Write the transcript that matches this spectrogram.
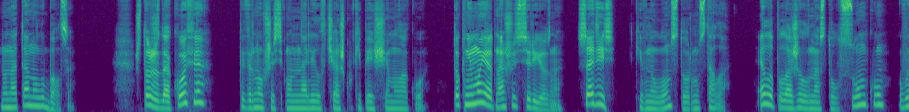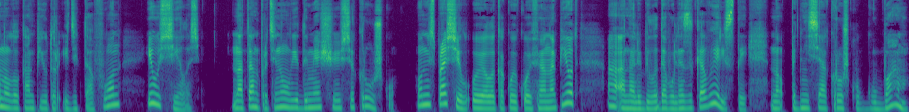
но Натан улыбался. Что ж до кофе? Повернувшись, он налил в чашку кипящее молоко. То к нему я отношусь серьезно. Садись, кивнул он в сторону стола. Элла положила на стол сумку, вынула компьютер и диктофон и уселась. Натан протянул ей дымящуюся кружку. Он не спросил у Эллы, какой кофе она пьет, а она любила довольно заковыристый, но, поднеся кружку к губам,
